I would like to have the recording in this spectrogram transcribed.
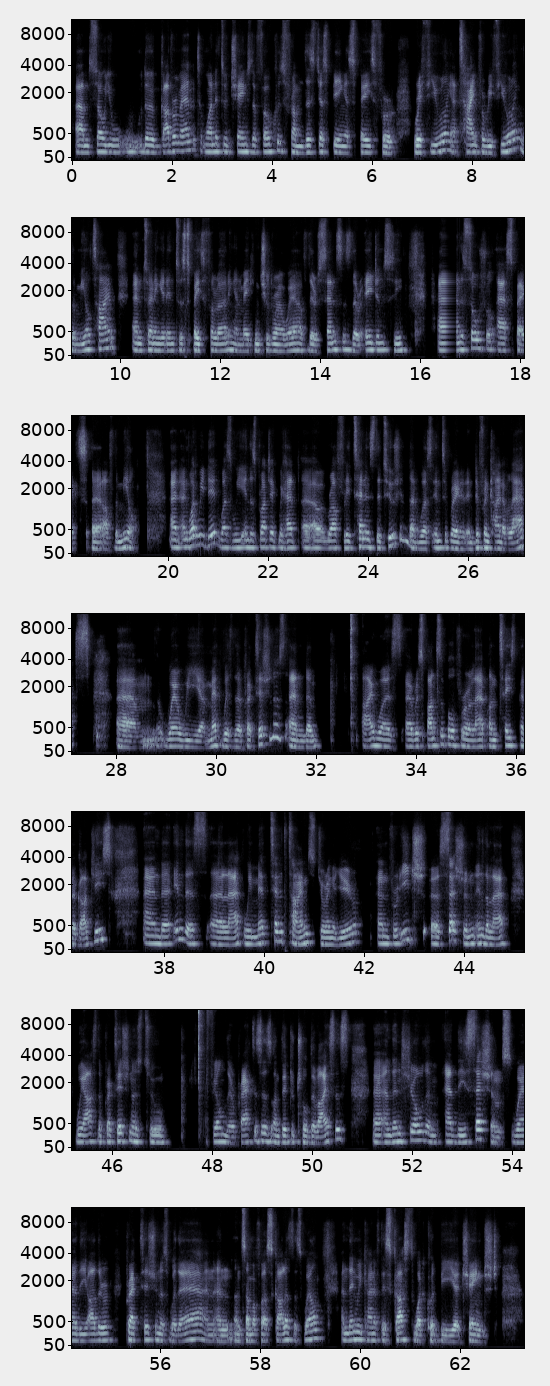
Um, so you, the government wanted to change the focus from this just being a space for refueling, a time for refueling, the meal time, and turning it into a space for learning and making children aware of their senses, their agency, and the social aspects uh, of the meal. And, and what we did was we in this project we had uh, roughly 10 institutions that was integrated in different kind of labs um, where we uh, met with the practitioners and um, I was uh, responsible for a lab on taste pedagogies. And uh, in this uh, lab, we met 10 times during a year and for each uh, session in the lab, we asked the practitioners to film their practices on digital devices uh, and then show them at these sessions where the other practitioners were there and, and, and some of us scholars as well. And then we kind of discussed what could be uh, changed.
